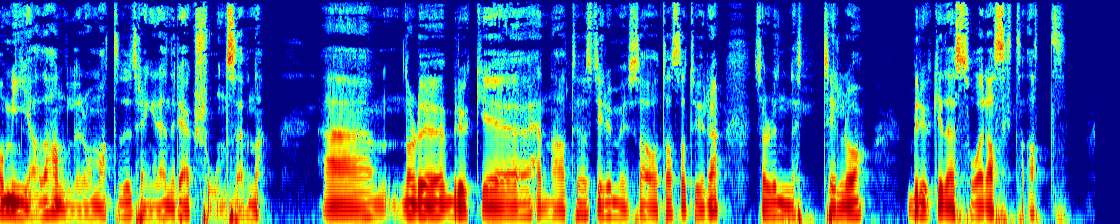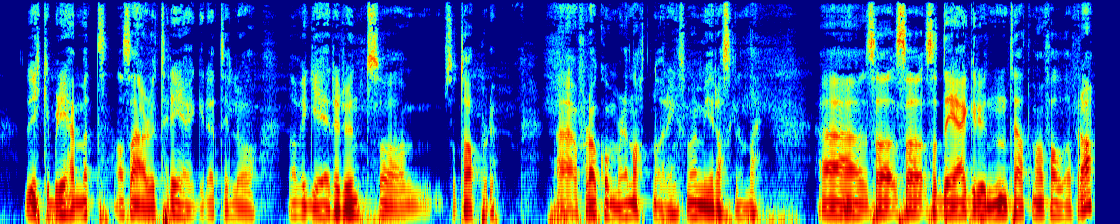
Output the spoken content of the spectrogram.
Og mye av det handler om at du trenger en reaksjonsevne. Uh, når du bruker hendene til å styre musa og tastaturet, så er du nødt til å bruke det så raskt at du ikke blir hemmet. Altså er du tregere til å navigere rundt, så, så taper du. Eh, for da kommer det en 18-åring som er mye raskere enn deg. Eh, så, så, så det er grunnen til at man faller fra.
